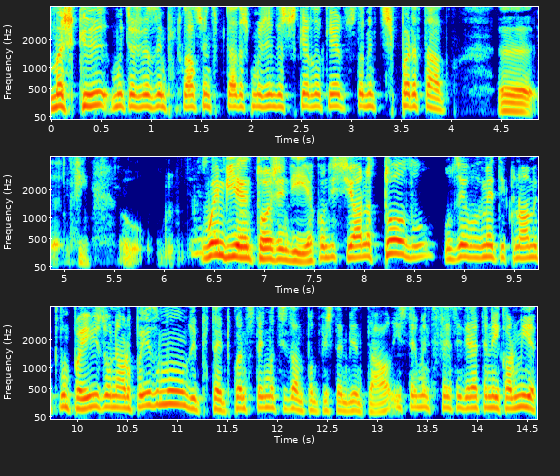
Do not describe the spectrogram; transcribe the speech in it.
mas que muitas vezes em Portugal são interpretadas como agendas de esquerda, o que é absolutamente disparatado. Uh, enfim, o ambiente hoje em dia condiciona todo o desenvolvimento económico de um país, da União Europeia e do mundo. E, portanto, quando se tem uma decisão do ponto de vista ambiental, isso tem uma interferência direta na economia.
